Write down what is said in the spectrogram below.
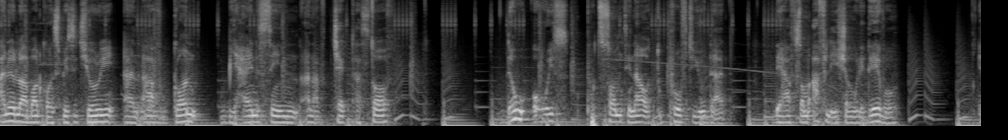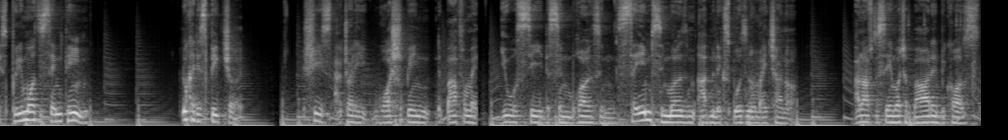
I know a lot about conspiracy theory and I've gone behind the scene and I've checked her stuff. They will always put something out to prove to you that they have some affiliation with the devil. It's pretty much the same thing. Look at this picture. She's actually worshipping the Baphomet. You will see the symbolism, same symbolism I've been exposing on my channel. I don't have to say much about it because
